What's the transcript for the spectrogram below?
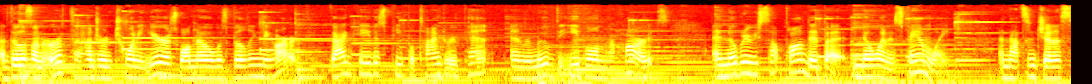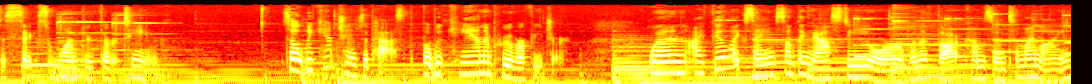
of those on earth to 120 years while Noah was building the ark. God gave his people time to repent and remove the evil in their hearts, and nobody responded but Noah and his family. And that's in Genesis 6 1 through 13. So we can't change the past, but we can improve our future. When I feel like saying something nasty or when a thought comes into my mind,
